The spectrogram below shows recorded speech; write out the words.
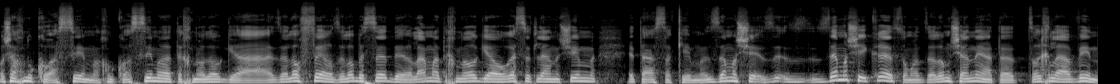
או שאנחנו כועסים, אנחנו כועסים על הטכנולוגיה, זה לא פייר, זה לא בסדר, למה הטכנולוגיה הורסת לאנשים את העסקים? זה מה, ש, זה, זה מה שיקרה, זאת אומרת, זה לא משנה, אתה צריך להבין.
